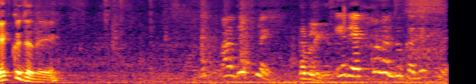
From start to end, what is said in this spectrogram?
ಏಕಜಿ ఎక్కువ చదే ಆ ದಿಪ್ಲೆ ಡಬ್ಲಿ ಇದು ಎಕ್ಕುನ ದುಃಖ ದಿಪ್ಲೆ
